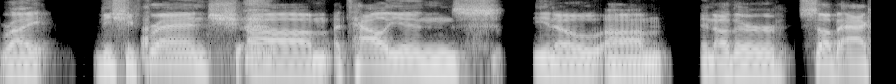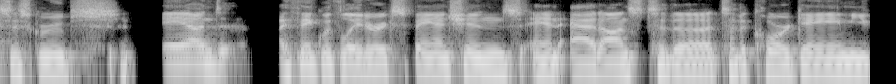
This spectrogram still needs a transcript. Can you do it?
right vichy french um italians you know um and other sub-axis groups and i think with later expansions and add-ons to the to the core game you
